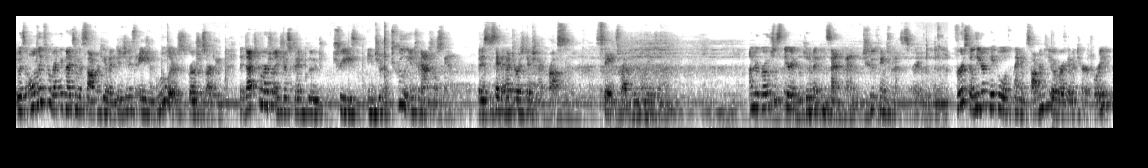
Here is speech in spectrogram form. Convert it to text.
It was only through recognizing the sovereignty of indigenous Asian rulers, Grotius argued, that Dutch commercial interests could include trees in truly international standing. That is to say, they had jurisdiction across states rather than within. Under Grotius' theory of legitimate consent, then, two things were necessary. First, a leader capable of claiming sovereignty over a given territory.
